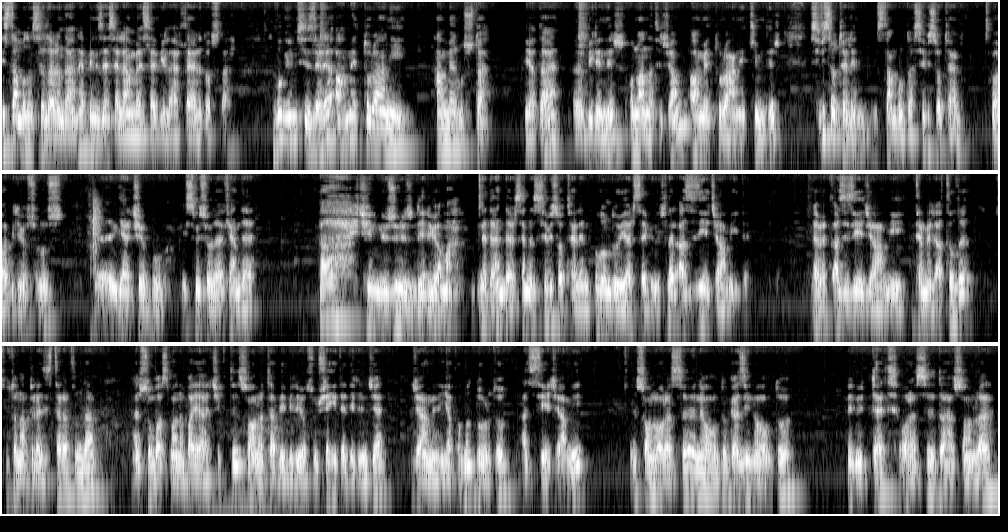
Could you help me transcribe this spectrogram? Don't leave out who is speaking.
Speaker 1: İstanbul'un sırlarından hepinize selam ve sevgiler değerli dostlar. Bugün sizlere Ahmet Turani, Hammer Usta ya da e, bilinir onu anlatacağım. Ahmet Turani kimdir? Swiss Otel'in İstanbul'da Swiss Otel var biliyorsunuz. E, gerçi bu ismi söylerken de ah içim yüzünüz deriyor ama neden derseniz Swiss Otel'in bulunduğu yer sevgiliciler Aziziye Camii'ydi. Evet Aziziye Camii temeli atıldı Sultan Abdülaziz tarafından. Yani su basmanı bayağı çıktı. Sonra tabi biliyorsun şehit edilince caminin yapımı durdu. Aziziye Camii. E, sonra orası ne oldu? Gazino oldu. Bir müddet orası daha sonra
